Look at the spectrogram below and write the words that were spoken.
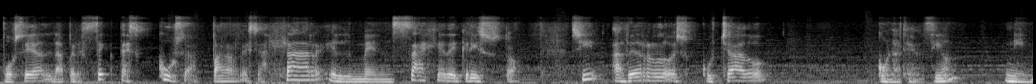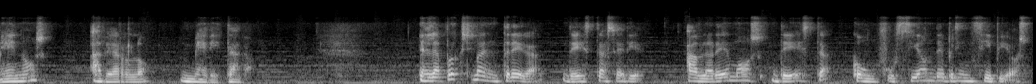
posean la perfecta excusa para rechazar el mensaje de Cristo sin haberlo escuchado con atención, ni menos haberlo meditado. En la próxima entrega de esta serie hablaremos de esta confusión de principios.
